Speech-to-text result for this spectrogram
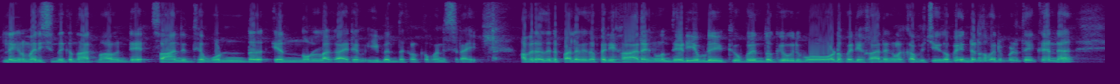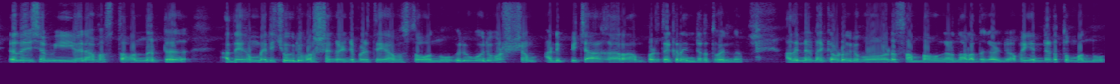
അല്ലെങ്കിൽ മരിച്ചു നിൽക്കുന്ന ആത്മാവിന്റെ സാന്നിധ്യം ഉണ്ട് എന്നുള്ള കാര്യം ഈ ബന്ധുക്കൾക്ക് മനസ്സിലായി. അവരതിന് പലവിധ പരിഹാരങ്ങളും തേടി എവിടേക്കോ ഇപ്പോൾ എന്തൊക്കെയോ ഒരുപാട് പരിഹാരങ്ങളൊക്കെ അവർ ചെയ്തു. അപ്പോൾ എന്റെ അടുത്ത് വരുമ്പോഴത്തേക്ക് തന്നെ ഏകദേശം ഈ ഒരു അവസ്ഥ വന്നിട്ട് അദ്ദേഹം മരിച്ചു ഒരു വർഷം കഴിഞ്ഞപ്പോഴത്തേക്ക് അവസ്ഥ വന്നു. ഒരു ഒരു വർഷം അടുപ്പിച്ചാകാറാകുമ്പോഴത്തേക്കാണ് എന്റെ അടുത്ത് വരുന്നത്. അതിന്റെ ഇടയ്ക്ക് അവിടെ ഒരുപാട് സംഭവങ്ങൾ നടന്നു കഴിഞ്ഞു. അപ്പോൾ എന്റെ അടുത്തും വന്നു.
